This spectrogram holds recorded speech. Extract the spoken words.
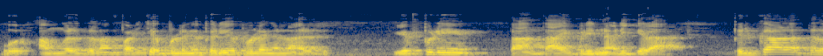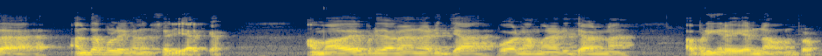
ஒரு அவங்களுக்கெல்லாம் படித்த பிள்ளைங்க பெரிய பிள்ளைங்கள்லாம் இருக்குது எப்படி தான் தாய் இப்படி நடிக்கிறா? பிற்காலத்தில் அந்த பிள்ளைங்களும் சரியாக இருக்கா? அம்மாவே இப்படி தானே நடித்தா ஓ நம்ம நடித்தான்னா அப்படிங்கிற எண்ணம் வந்துடும்.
